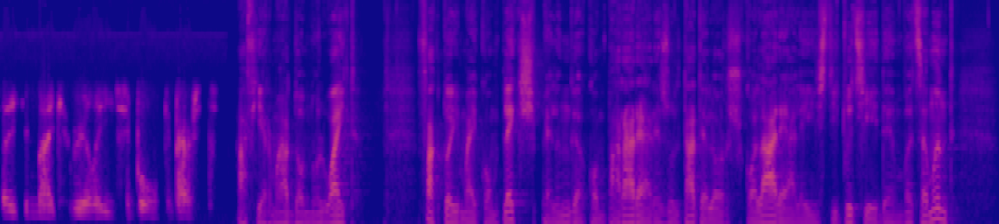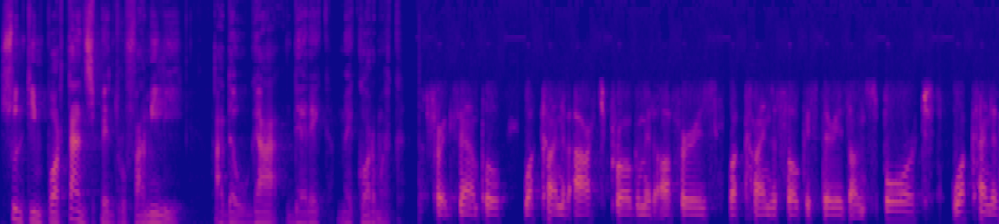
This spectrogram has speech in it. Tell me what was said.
so you can make really simple comparisons. Afirma domnul White. Factorii mai complexi, pe lângă compararea rezultatelor școlare ale instituției de învățământ, sunt importanți pentru familii, adăuga Derek McCormack. For example, what kind of arts program it offers, what kinds of focus there is on sport, what kind of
